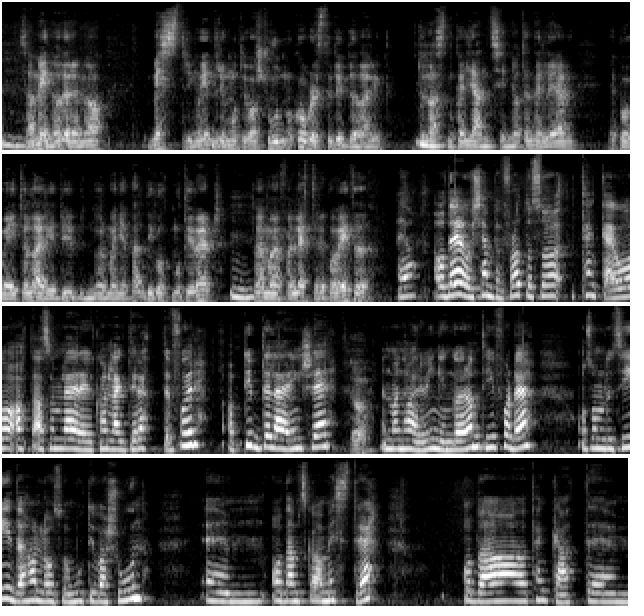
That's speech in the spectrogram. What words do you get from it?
Så jeg mener jo det med at mestring og indre motivasjon må kobles til dybdelæring. Du nesten kan gjenkjenne at en elev er på vei til å lære i dybden når man er veldig godt motivert. Da er man i hvert fall lettere på vei til det. Ja, og det er jo kjempeflott. Og så tenker jeg jo at jeg som lærer kan legge til rette for at dybdelæring skjer. Ja. Men man har jo ingen garanti for det. Og som du sier, det handler også om motivasjon. um, og de skal mestre. Og da tenker jeg at um,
